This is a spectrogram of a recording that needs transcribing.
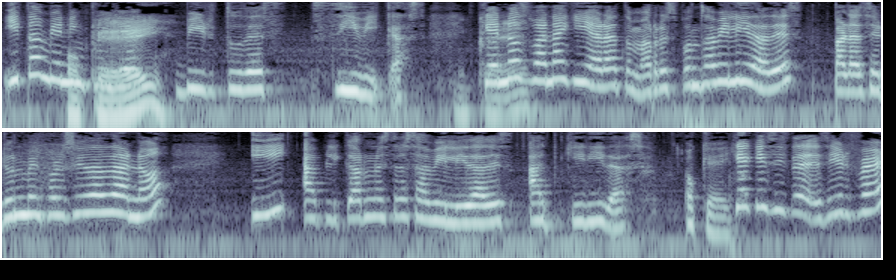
Y también Ok. incluye virtudes cívicas, que Ok. nos van a guiar a tomar responsabilidades para ser un mejor ciudadano y aplicar nuestras habilidades adquiridas. ¿Qué quisiste decir, Fer?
